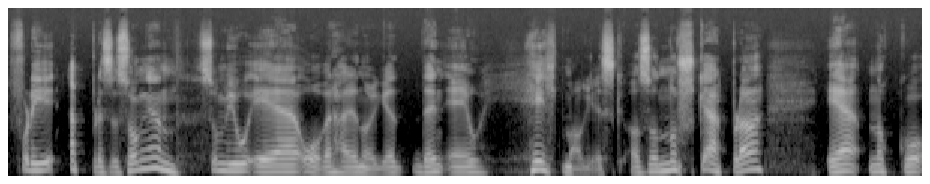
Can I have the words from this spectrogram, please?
Fordi eplesesongen, som jo er over her i Norge, den er jo helt magisk. Altså, norske epler er noe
